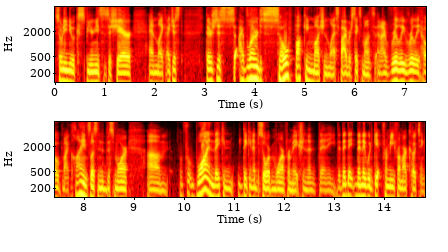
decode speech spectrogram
so many new experiences to share, and like I just there's just I've learned so fucking much in the last five or six months, and I really, really hope my clients listen to this more. Um, for one, they can they can absorb more information than than they, than they would get from me from our coaching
